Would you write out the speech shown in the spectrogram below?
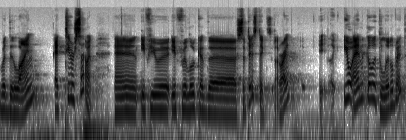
with the line at tier 7 and if you if we look at the statistics right you angle it a little bit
